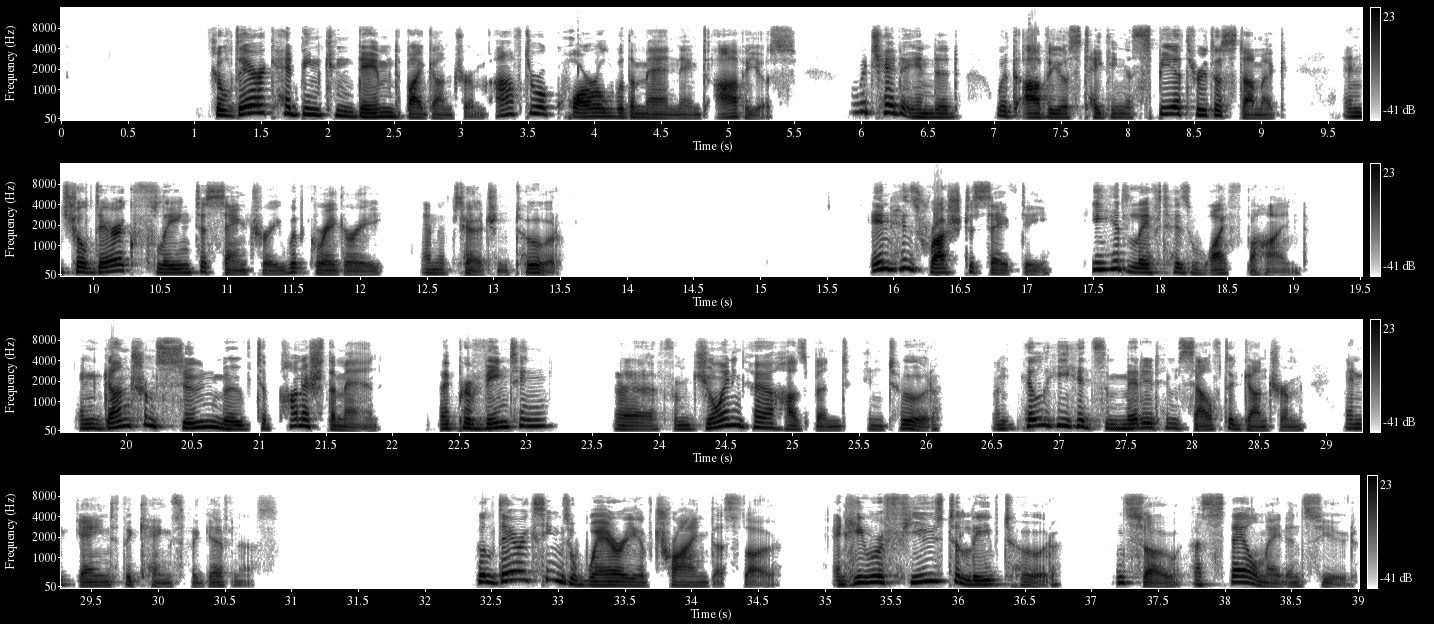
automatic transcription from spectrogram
Childeric had been condemned by Guntram after a quarrel with a man named Avius, which had ended with Avius taking a spear through the stomach and Childeric fleeing to sanctuary with Gregory and the church in Tours. In his rush to safety, he had left his wife behind, and Guntram soon moved to punish the man by preventing her from joining her husband in Tours until he had submitted himself to Guntram and gained the king's forgiveness. Childeric seems wary of trying this, though, and he refused to leave Tours, and so a stalemate ensued.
